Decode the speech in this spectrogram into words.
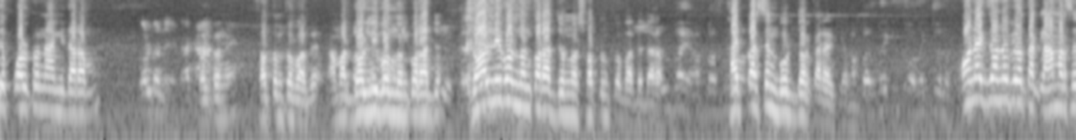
যে পল্টনে আমি দাঁড়াবো পল্টনে স্বতন্ত্র আমার দল নিবন্ধন করার জন্য দল নিবন্ধন করার জন্য স্বতন্ত্র ভাবে দাঁড়াবো ফাইভ পার্সেন্ট ভোট দরকার আর কি অনেক জনপ্রিয়। থাকলে আমার সে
